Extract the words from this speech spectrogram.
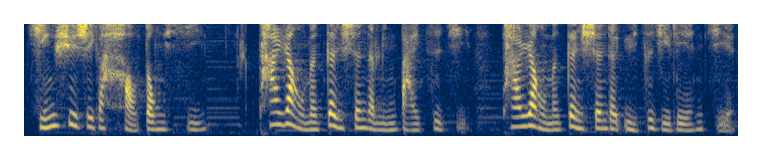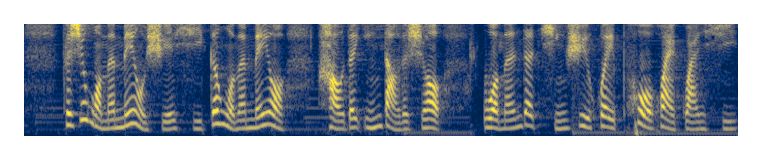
情绪是一个好东西，它让我们更深的明白自己。它让我们更深的与自己连接，可是我们没有学习，跟我们没有好的引导的时候，我们的情绪会破坏关系，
